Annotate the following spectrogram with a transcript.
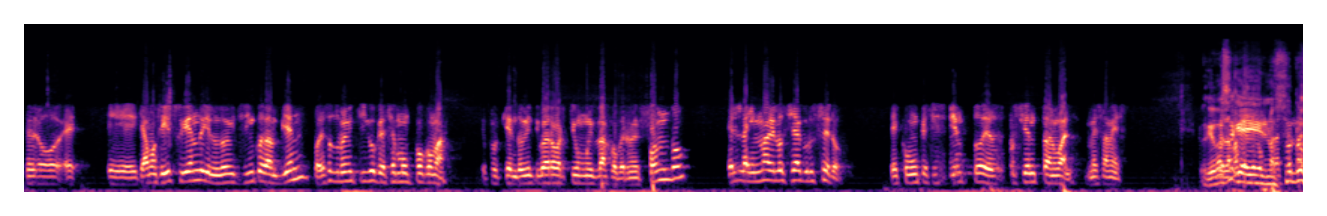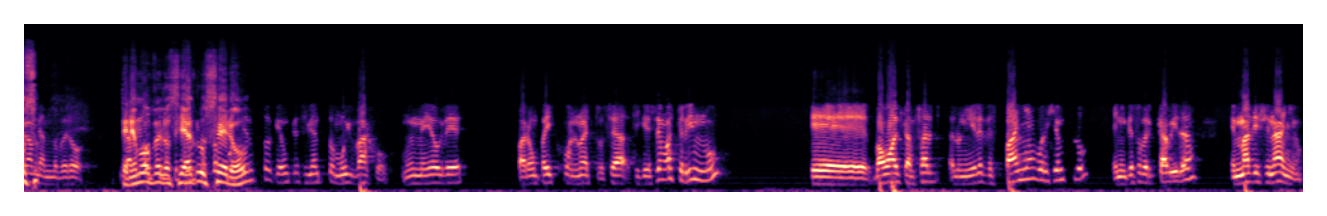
pero eh, eh, que vamos a seguir subiendo y en el 2025 también, por eso en el 2025 crecemos un poco más, es porque en el 2024 partimos muy bajo, pero en el fondo es la misma velocidad crucero, es como un crecimiento de 2% anual, mes a mes. Lo que pasa es que nosotros tenemos velocidad crucero. Que es un crecimiento muy bajo, muy mediocre para un país como el nuestro. O sea, si crecemos a este ritmo, eh, vamos a alcanzar a los niveles de España, por ejemplo, en ingreso per cápita, en más de 100 años.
